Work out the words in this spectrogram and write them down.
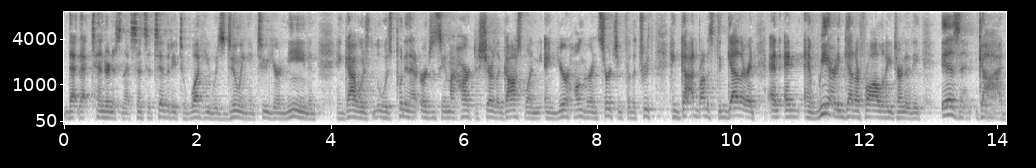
that, that tenderness and that sensitivity to what He was doing and to your need. And, and God was, was putting that urgency in my heart to share the gospel and, and your hunger and searching for the truth. And God brought us together, and, and, and, and we are together for all of eternity. Isn't God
